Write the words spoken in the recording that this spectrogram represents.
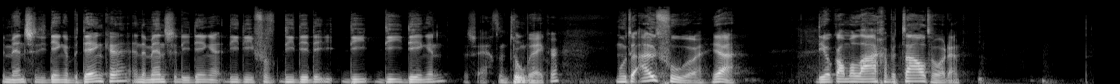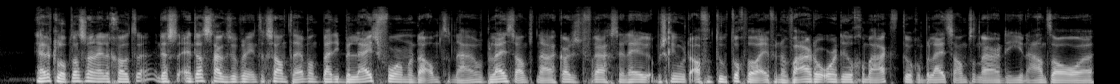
de mensen die dingen bedenken en de mensen die dingen, die die, die, die, die, die, die dingen, dat is echt een toebreker, moeten uitvoeren. Ja. Die ook allemaal lager betaald worden. Ja, dat klopt. Dat is wel een hele grote. En dat is, en dat is trouwens ook wel interessant, hè? Want bij die beleidsvormende ambtenaren, of beleidsambtenaren, kan je dus de vraag stellen: misschien wordt af en toe toch wel even een waardeoordeel gemaakt door een beleidsambtenaar die een aantal eh,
